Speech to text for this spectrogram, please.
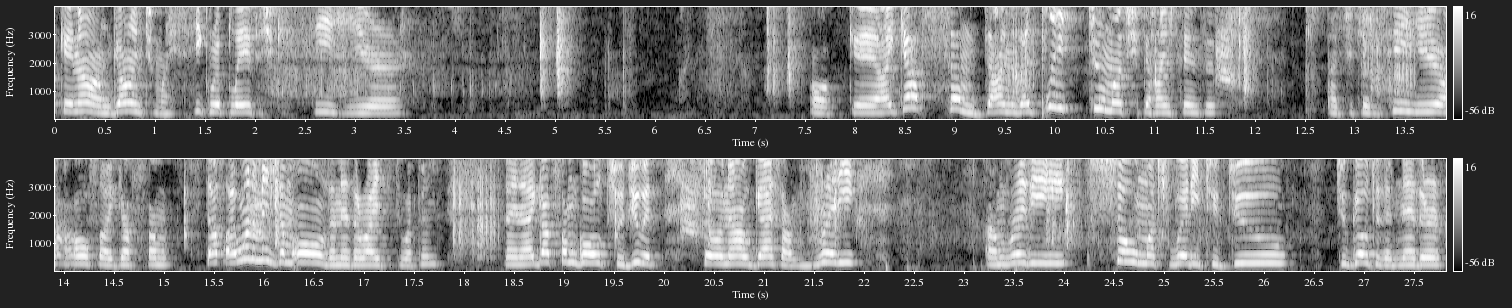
Okay, now I'm going to my secret place. As you can see here. Okay, I got some diamonds. I played too much behind senses. As you can see here, also I got some stuff. I want to make them all the netherite weapons. And I got some gold to do it. So now, guys, I'm ready. I'm ready, so much ready to do, to go to the nether.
